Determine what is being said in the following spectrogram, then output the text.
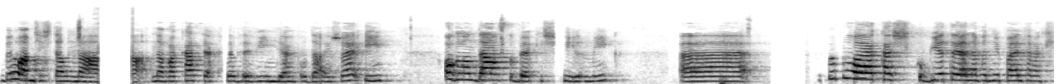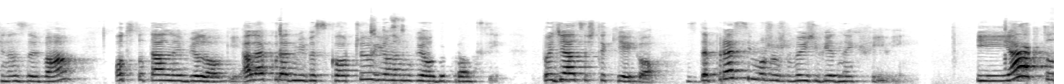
Byłam gdzieś tam na, na wakacjach wtedy w Indiach bodajże i oglądałam sobie jakiś filmik. E, to była jakaś kobieta, ja nawet nie pamiętam jak się nazywa, od totalnej biologii, ale akurat mi wyskoczył i ona mówiła o depresji. Powiedziała coś takiego, z depresji możesz wyjść w jednej chwili. I jak to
